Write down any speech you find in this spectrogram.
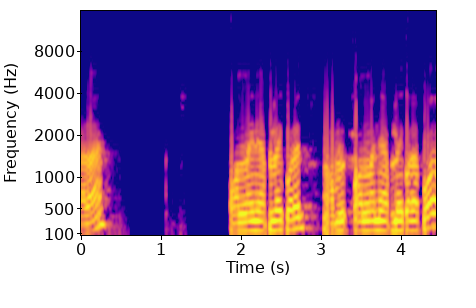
তারা অনলাইনে অ্যাপ্লাই করেন। অনলাইনে অ্যাপ্লাই করার পর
